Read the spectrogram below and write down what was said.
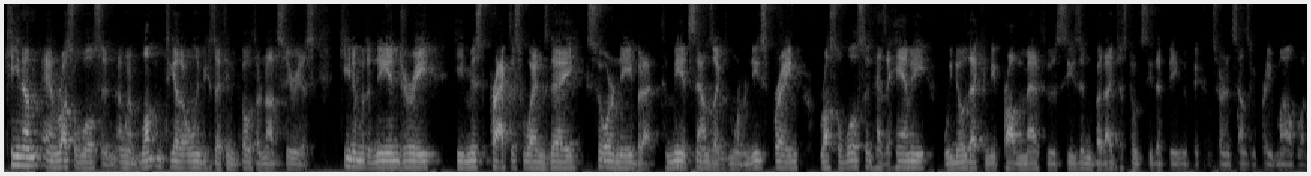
Keenum and Russell Wilson. I'm going to lump them together only because I think both are not serious. Keenum with a knee injury. He missed practice Wednesday, sore knee, but to me it sounds like it's more of a knee sprain. Russell Wilson has a hammy. We know that can be problematic through the season, but I just don't see that being a big concern. It sounds like a pretty mild one.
